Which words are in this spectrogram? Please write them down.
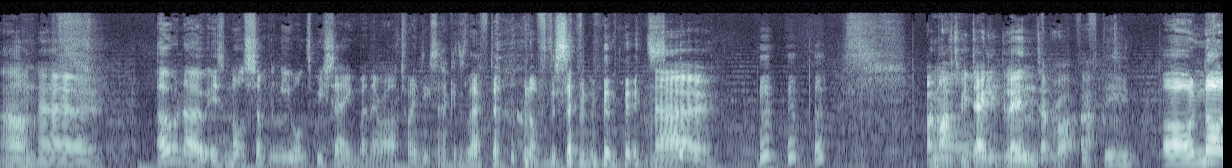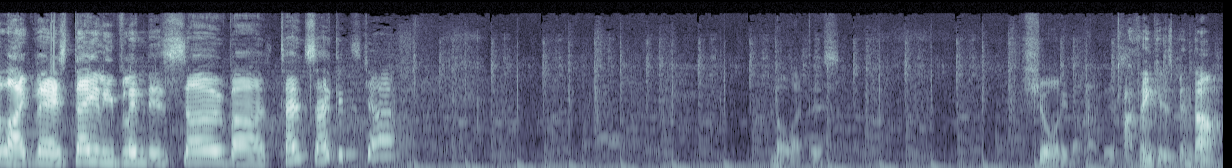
oh no. Oh no is not something you want to be saying when there are 20 seconds left of the seven minutes. No. I might have to be Daley Blind at right. 15. Oh, not like this. Daley Blind is so bad. 10 seconds, Jack. Not like this. Surely not like this. I think it has been done.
